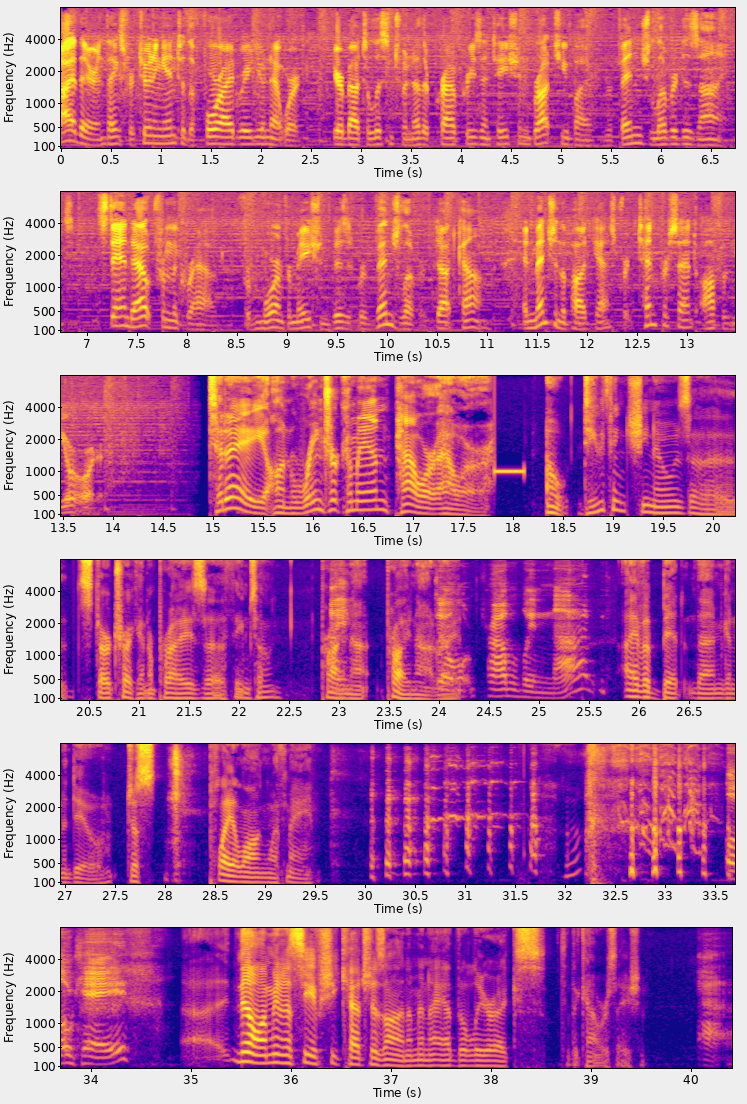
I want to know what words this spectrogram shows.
Hi there, and thanks for tuning in to the Four Eyed Radio Network. You're about to listen to another proud presentation brought to you by Revenge Lover Designs. Stand out from the crowd. For more information, visit revengelover.com and mention the podcast for 10% off of your order. Today on Ranger Command Power Hour. Oh, do you think she knows uh, Star Trek Enterprise uh, theme song? Probably I not. Probably not, Don't right? probably not. I have a bit that I'm going to do. Just play along with me. Okay. No, I'm going to see if she catches on. I'm going to add the lyrics to the conversation. Ah.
